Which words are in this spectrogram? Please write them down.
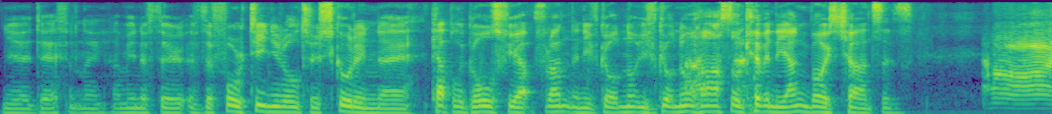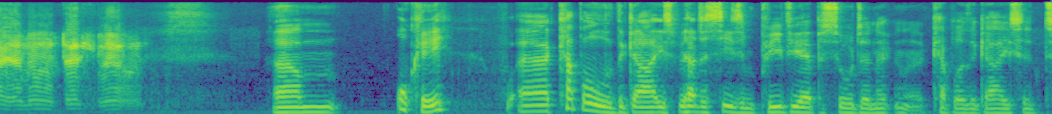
Yeah, definitely. I mean, if they're if the 14 year olds are scoring uh, a couple of goals for you up front, then you've got no you've got no hassle giving the young boys chances. Oh, aye, I know, definitely. Um, okay. Uh, a couple of the guys, we had a season preview episode, and a, a couple of the guys had,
